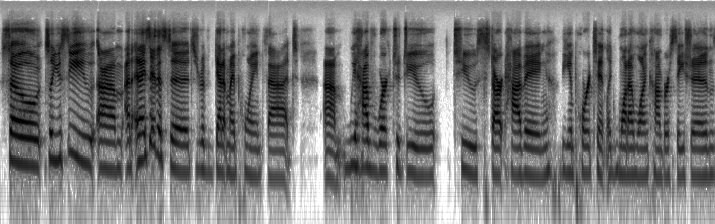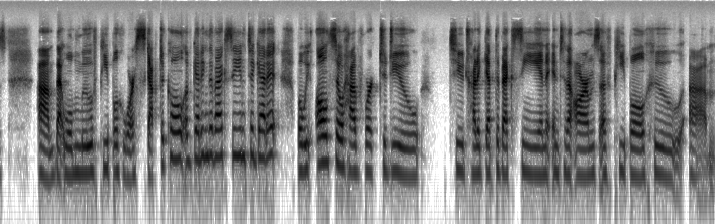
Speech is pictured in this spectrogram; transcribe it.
so so you see, um, and, and I say this to, to sort of get at my point that um, we have work to do to start having the important like one-on-one conversations um, that will move people who are skeptical of getting the vaccine to get it but we also have work to do to try to get the vaccine into the arms of people who um,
